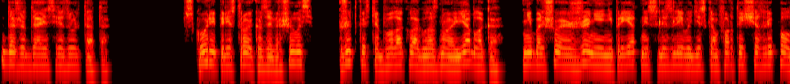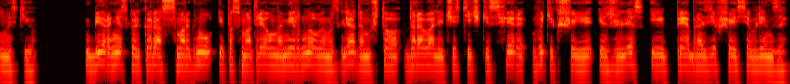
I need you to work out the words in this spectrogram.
дожидаясь результата. Вскоре перестройка завершилась, жидкость обволокла глазное яблоко, небольшое жжение и неприятный слезливый дискомфорт исчезли полностью. Бер несколько раз сморгнул и посмотрел на мир новым взглядом, что даровали частички сферы, вытекшие из желез и преобразившиеся в линзы.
